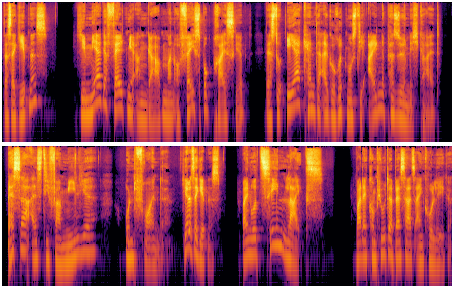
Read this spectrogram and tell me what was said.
Das Ergebnis? Je mehr Gefällt mir Angaben man auf Facebook preisgibt, desto eher kennt der Algorithmus die eigene Persönlichkeit besser als die Familie und Freunde. Hier das Ergebnis. Bei nur 10 Likes war der Computer besser als ein Kollege.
